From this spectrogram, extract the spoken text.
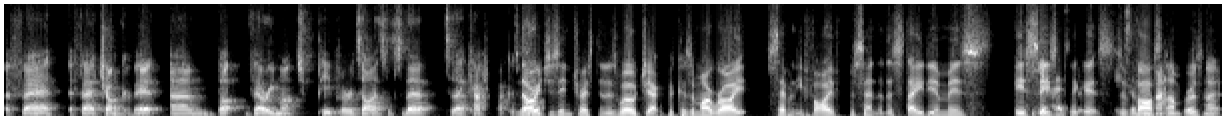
a fair a fair chunk of it, um, but very much people are entitled to their to their cash back as well. Norwich is interesting as well, Jack, because am I right? Seventy five percent of the stadium is is season yeah, tickets. It's, it's a vast number, isn't it?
